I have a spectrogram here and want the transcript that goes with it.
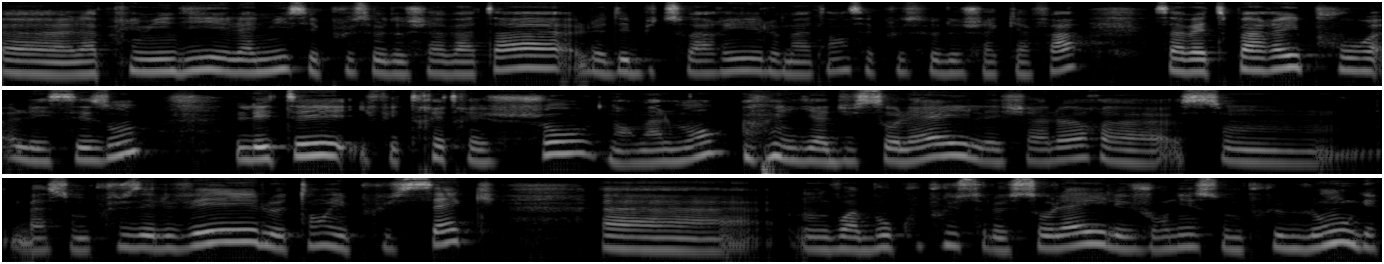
Euh, l'après-midi et la nuit, c'est plus le dosha vata. Le début de soirée et le matin, c'est plus le dosha kapha. Ça va être pareil pour les saisons. L'été, il fait très très chaud normalement. il y a du soleil, les chaleurs euh, sont, bah, sont plus élevées, le temps est plus sec. Euh, on voit beaucoup plus le soleil, les journées sont plus longues.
